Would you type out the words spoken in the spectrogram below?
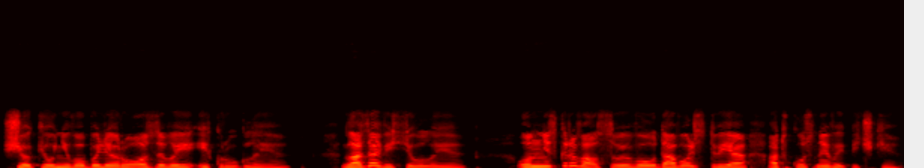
Щеки у него были розовые и круглые, глаза веселые. Он не скрывал своего удовольствия от вкусной выпечки.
